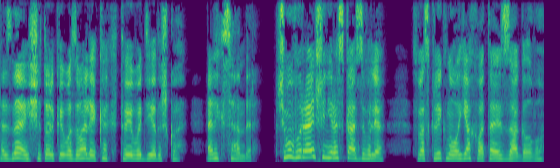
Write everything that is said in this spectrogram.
Знаю, еще только его звали, как твоего дедушку. Александр. «Почему вы раньше не рассказывали?» Воскликнула я, хватаясь за голову.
